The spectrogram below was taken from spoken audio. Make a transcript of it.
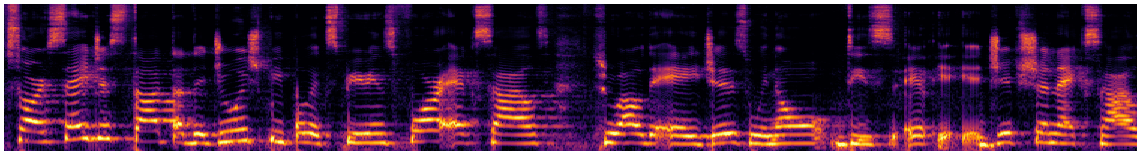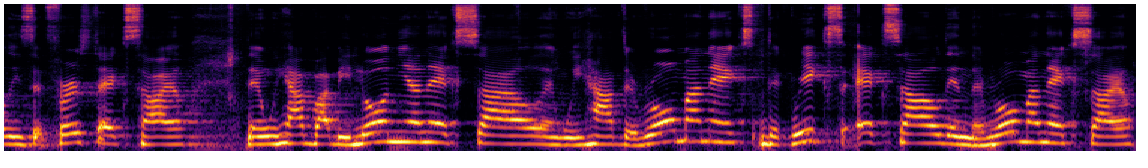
So our sages thought that the Jewish people experienced four exiles throughout the ages. We know this Egyptian exile is the first exile. Then we have Babylonian exile, and we have the Roman ex, the Greeks exile, and the Roman exile,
